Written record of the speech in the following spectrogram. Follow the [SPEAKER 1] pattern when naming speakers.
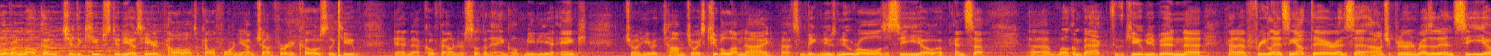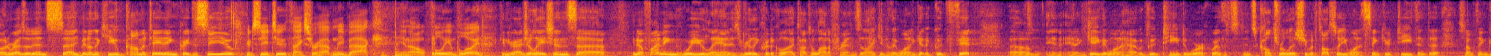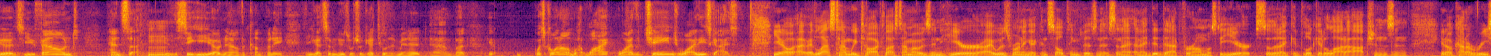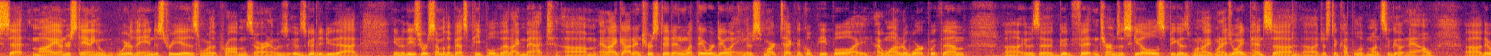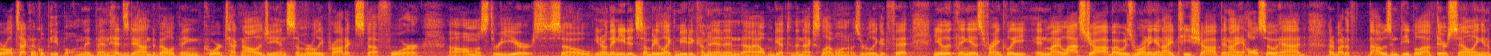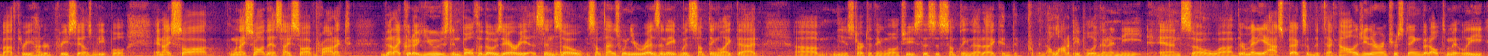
[SPEAKER 1] Hello everyone, welcome to the CUBE studios here in Palo Alto, California. I'm John Furrier, co-host of theCUBE and uh, co-founder of SiliconANGLE Media Inc. Joined here with Tom Joyce, CUBE alumni, uh, some big news, new role as a CEO of Pensa. Um, welcome back to theCUBE. You've been uh, kind of freelancing out there as uh, entrepreneur in residence, CEO in residence. Uh, you've been on theCUBE commentating, great to see you.
[SPEAKER 2] Good to see you too, thanks for having me back, you know, fully employed.
[SPEAKER 1] Congratulations. Uh, you know, finding where you land is really critical. I talked to a lot of friends, like, you know, they want to get a good fit um, in, in, a gig, they want to have a good team to work with. It's, it's a cultural issue, but it's also you want to sink your teeth into something good. So you found Pensa, mm -hmm. you're the CEO now of the company, and you got some news which we'll get to in a minute. Um, but you know, what's going on? Why, why the change? Why these guys?
[SPEAKER 2] You know, I last time we talked, last time I was in here, I was running a consulting business, and I, and I did that for almost a year so that I could look at a lot of options and, you know, kind of reset my understanding of where the industry is and where the problems are. And it was, it was good to do that. You know, these were some of the best people that I met, um, and I got interested in what they were doing. They're smart technical people. I, I wanted to work with them. Uh, it was a good fit in terms of skills because when I when I joined Pensa uh, just a couple of months ago now, uh, they were all technical people, and they'd been heads down developing core technology and some early product stuff for uh, almost three years. So, you know, they needed somebody like me to come in and uh, help them get to the next level, and it was a really good fit. And the other thing is, frankly, in my last job, I was running an IT shop, and I also had, had about a thousand people out there selling and about 300 pre-sales mm -hmm. people, and I saw, when I saw this, I saw a product that I could have used in both of those areas. And mm -hmm. so sometimes when you resonate with something like that, um, you start to think, well, geez, this is something that I could, a lot of people are going to need. And so uh, there are many aspects of the technology that are interesting, but ultimately,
